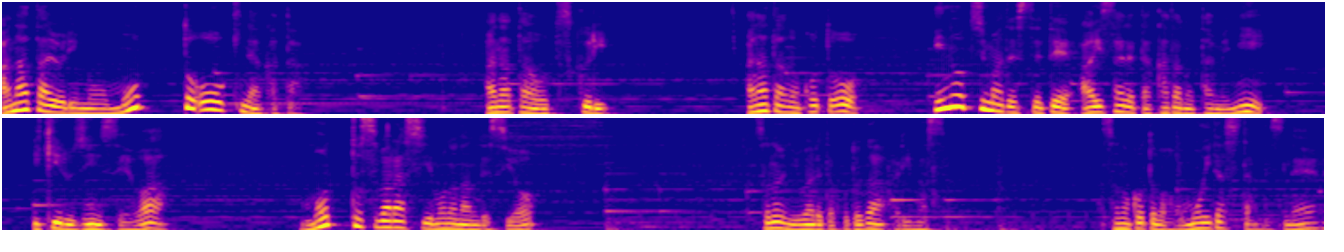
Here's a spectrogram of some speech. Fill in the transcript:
あなたよりももっと大きな方。あなたを作りあなたのことを命まで捨てて愛された方のために生きる人生はもっと素晴らしいものなんですよ。そのように言われたことがあります。その言葉を思い出したんですね。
